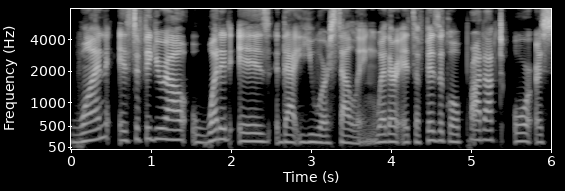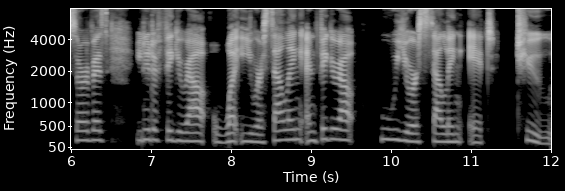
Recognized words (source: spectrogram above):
One is to figure out what it is that you are selling, whether it's a physical product or a service. You need to figure out what you are selling and figure out who you're selling it to.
